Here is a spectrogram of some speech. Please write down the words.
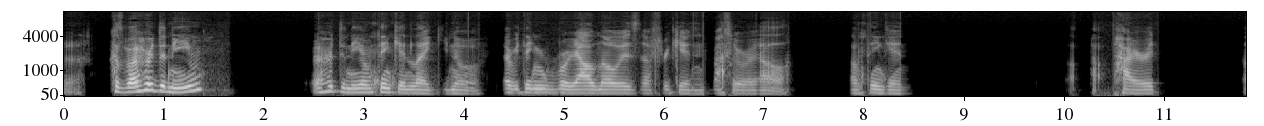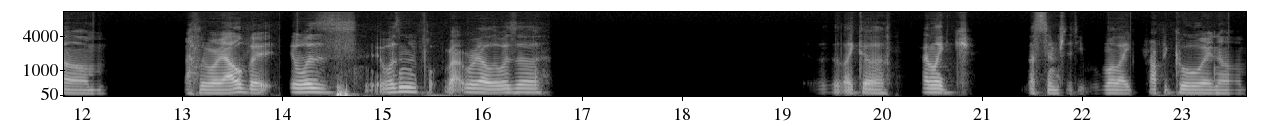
yeah Because when I heard the name, I heard the name, I'm thinking like, you know, everything Royale now is a freaking Battle Royale. I'm thinking uh, pirate um Battle Royale, but it was it wasn't Battle Royale. It was a like a kind of like not SimCity, but more like Tropico and um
